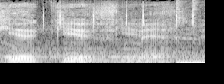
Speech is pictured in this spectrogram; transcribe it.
You give me.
